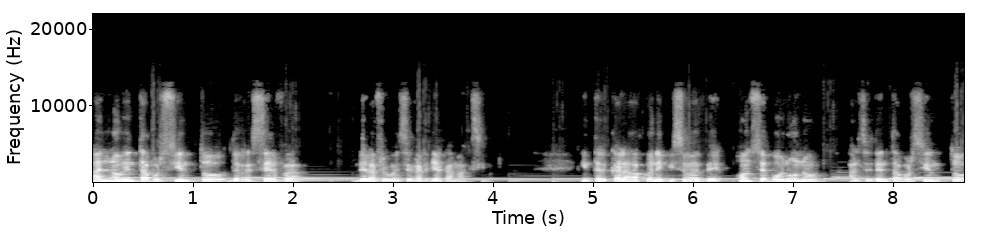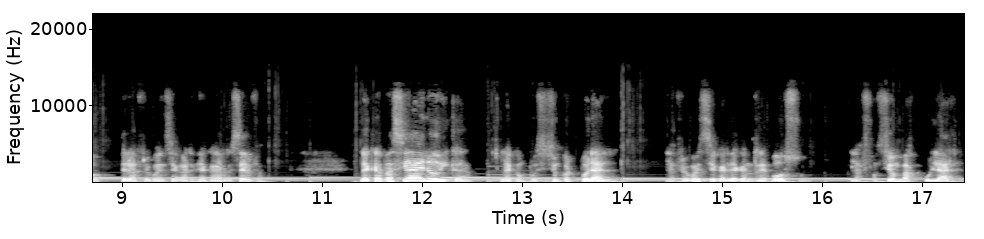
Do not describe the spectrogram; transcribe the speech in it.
al 90% de reserva de la frecuencia cardíaca máxima, intercalados con episodios de 11 por 1 al 70% de la frecuencia cardíaca de reserva. La capacidad aeróbica, la composición corporal, la frecuencia cardíaca en reposo, la función vascular,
